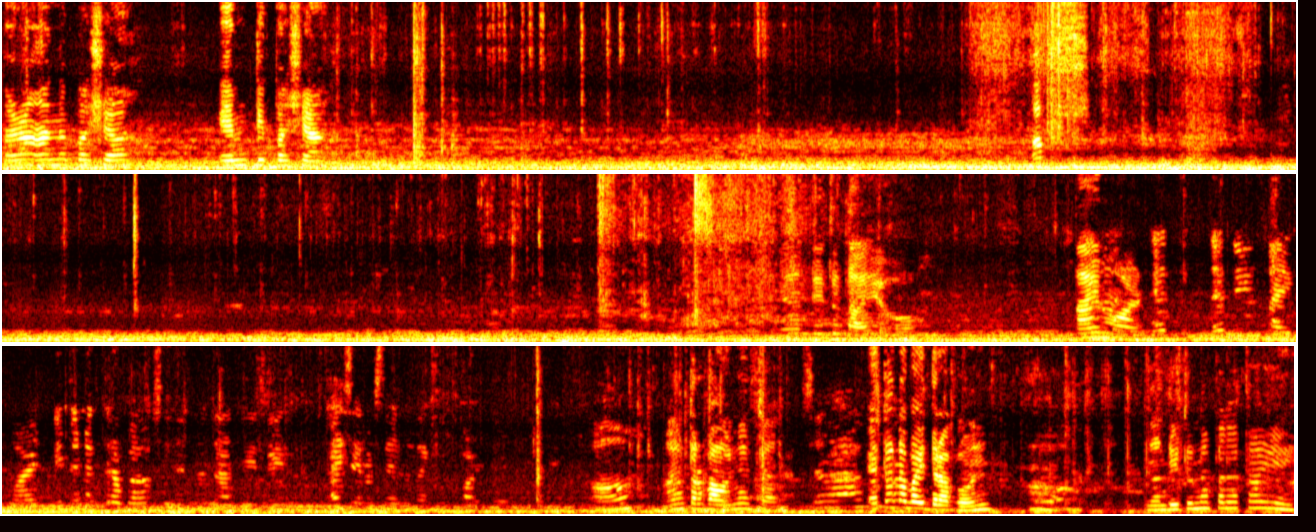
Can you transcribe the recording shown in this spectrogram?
Parang ano pa siya. Empty pa siya. Up. Yan, dito tayo oh. Time Mart. Et, ito yung Thai Mart. Dito nagtrabaho sila na dati. Ito Ay, si Rosella naging partner. Ah, anong trabaho niya dyan? Ito na ba yung dragon? Nandito na pala tayo eh.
